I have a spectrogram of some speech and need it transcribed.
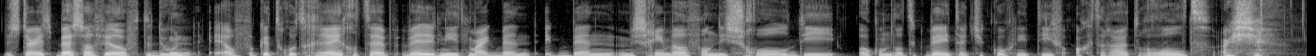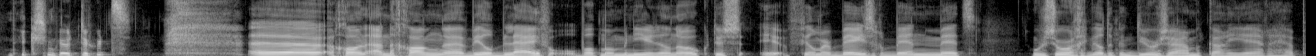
Dus daar is best wel veel over te doen. Of ik het goed geregeld heb, weet ik niet. Maar ik ben, ik ben misschien wel van die school die, ook omdat ik weet dat je cognitief achteruit rolt als je niks meer doet. eh, gewoon aan de gang eh, wil blijven, op wat manier dan ook. Dus eh, veel meer bezig ben met hoe zorg ik dat ik een duurzame carrière heb.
